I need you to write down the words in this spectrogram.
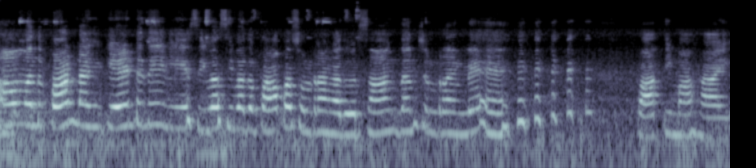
ஆமா அந்த பாட்டு நாங்க கேட்டதே இல்லையே. சிவா சிவா அந்த பாப்பா சொல்றாங்க. அது ஒரு சாங் தான் சொல்றாங்களே. பாத்திமா ஹாய்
